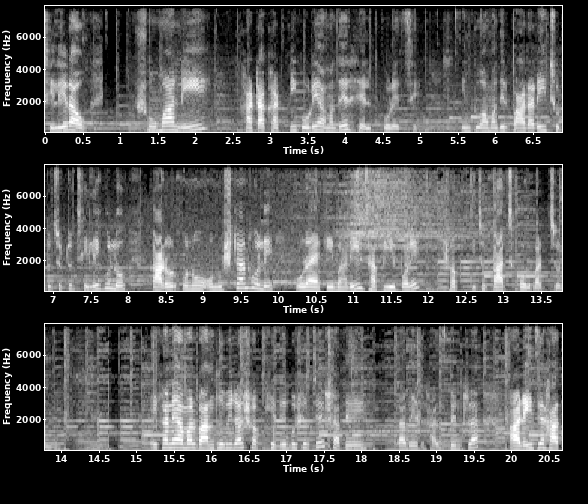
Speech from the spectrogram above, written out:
ছেলেরাও সমানে খাটাখাটনি করে আমাদের হেল্প করেছে। কিন্তু আমাদের পাড়ার এই ছোট ছোট ছেলেগুলো কারোর কোনো অনুষ্ঠান হলে ওরা একেবারেই ঝাঁপিয়ে পড়ে সব কিছু কাজ করবার জন্য। এখানে আমার বান্ধবীরা সব খেতে বসেছে, সাথে তাদের হাজবেন্ডরা আর এই যে হাত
